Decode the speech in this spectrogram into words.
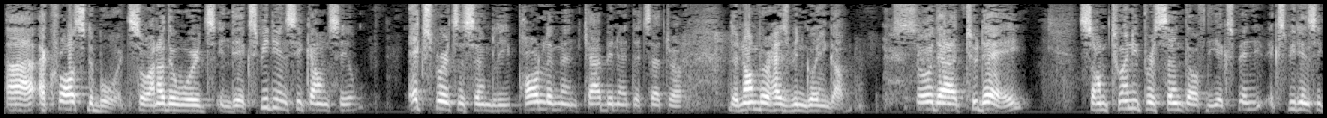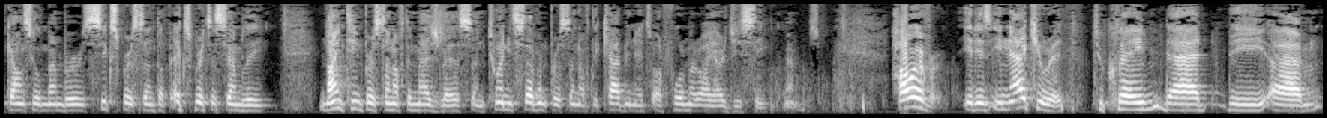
uh, across the board. So, in other words, in the Expediency Council, Experts Assembly, Parliament, Cabinet, etc., the number has been going up. So that today, some 20% of the Expediency Council members, 6% of Experts Assembly, 19% of the Majlis, and 27% of the cabinets are former IRGC members. However, it is inaccurate to claim that the um,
